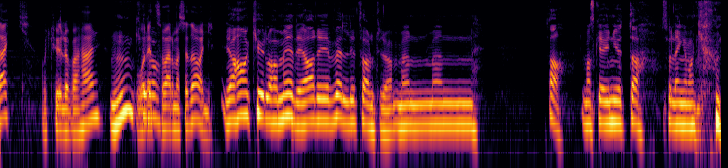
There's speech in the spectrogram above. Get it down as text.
Tack, vad kul att vara här. Mm, Årets varmaste dag. Jaha, kul att ha med dig. Ja, det är väldigt varmt idag. Men, men ja, man ska ju njuta så länge man kan.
